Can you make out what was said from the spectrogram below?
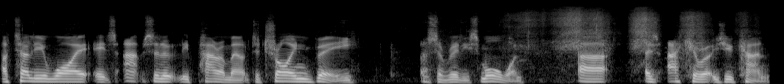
I'll tell you why it's absolutely paramount to try and be, that's a really small one, uh, as accurate as you can.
